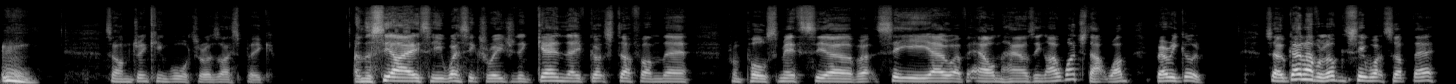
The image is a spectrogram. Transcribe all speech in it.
so I'm drinking water as I speak. And the CIAT Wessex region, again, they've got stuff on there from Paul Smith, CEO of, CEO of Elm Housing. I watched that one. Very good. So go and have a look and see what's up there.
